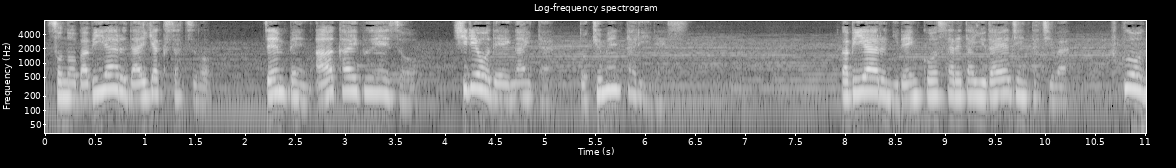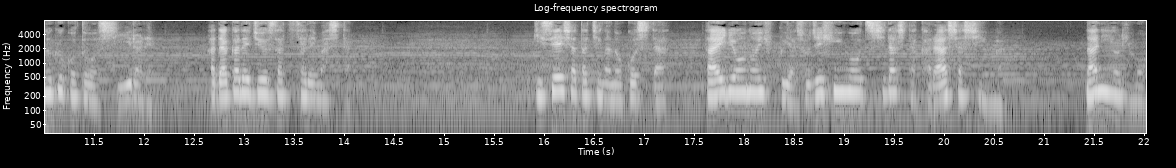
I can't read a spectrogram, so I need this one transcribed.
そのバビヤール大虐殺を全編アーカイブ映像、資料で描いたドキュメンタリーです。バビアールに連行されたユダヤ人たちは服を脱ぐことを強いられ、裸で銃殺されました。犠牲者たちが残した大量の衣服や所持品を映し出したカラー写真は、何よりも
